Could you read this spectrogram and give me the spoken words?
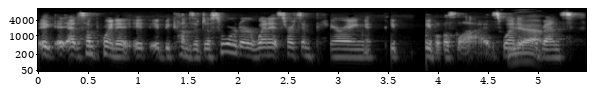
it, it, at some point it, it, becomes a disorder when it starts impairing pe- people's lives, when yeah. it prevents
